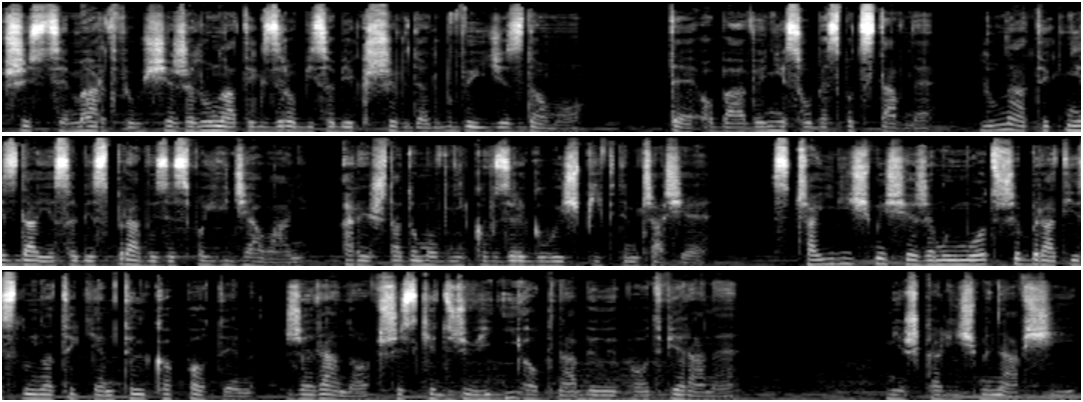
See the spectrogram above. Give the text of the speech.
Wszyscy martwią się, że lunatyk zrobi sobie krzywdę lub wyjdzie z domu. Te obawy nie są bezpodstawne. Lunatyk nie zdaje sobie sprawy ze swoich działań, a reszta domowników z reguły śpi w tym czasie. Zczailiśmy się, że mój młodszy brat jest lunatykiem tylko po tym, że rano wszystkie drzwi i okna były pootwierane. Mieszkaliśmy na wsi,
